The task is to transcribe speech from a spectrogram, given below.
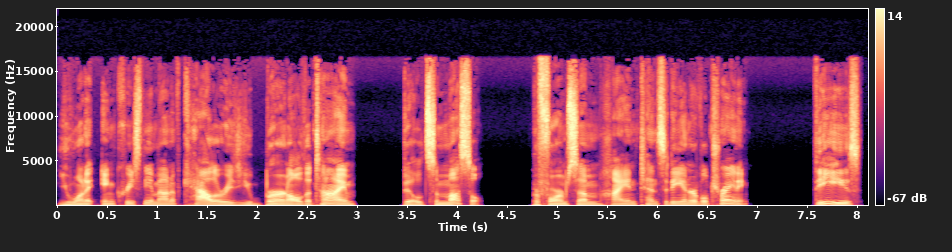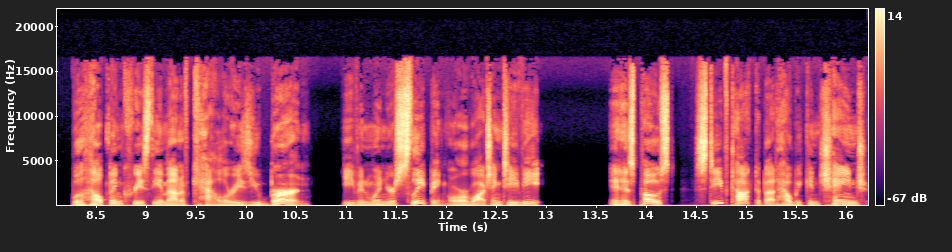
you want to increase the amount of calories you burn all the time, build some muscle, perform some high intensity interval training. These will help increase the amount of calories you burn, even when you're sleeping or watching TV. In his post, Steve talked about how we can change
